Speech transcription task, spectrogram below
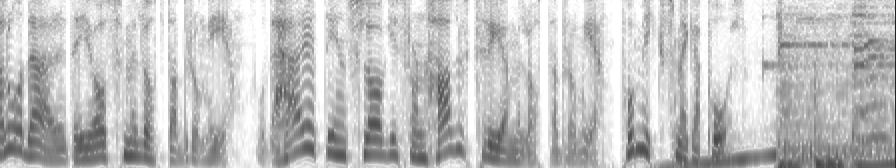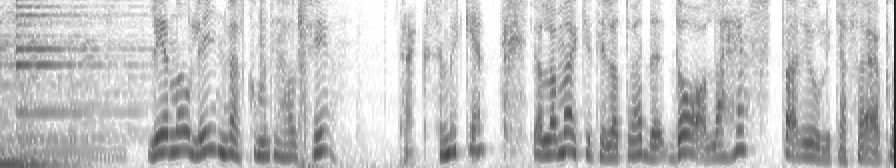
Hallå där, det är jag som är Lotta Bromé och det här är ett inslag från Halv tre med Lotta Bromé på Mix Megapol. Lena Olin, välkommen till Halv tre. Tack så mycket. Jag la märke till att du hade dalahästar i olika färger på,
